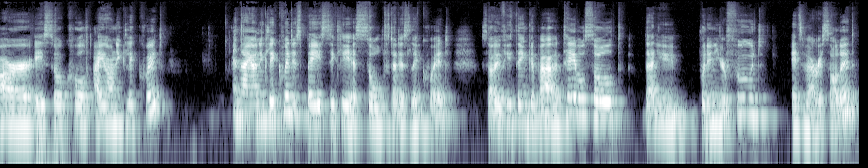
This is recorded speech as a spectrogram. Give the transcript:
are a so called ionic liquid. An ionic liquid is basically a salt that is liquid. So if you think about table salt that you put in your food, it's very solid.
